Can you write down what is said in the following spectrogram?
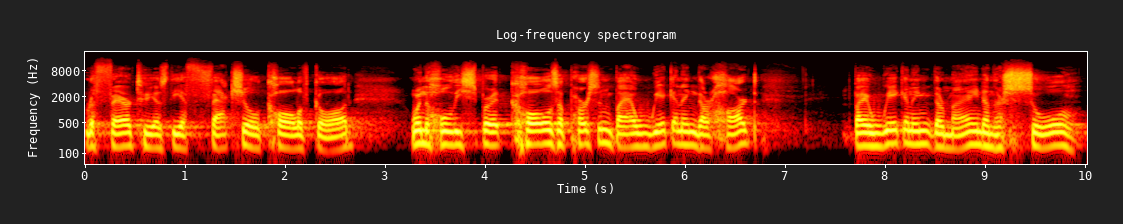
referred to as the effectual call of God. When the Holy Spirit calls a person by awakening their heart, by awakening their mind and their soul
